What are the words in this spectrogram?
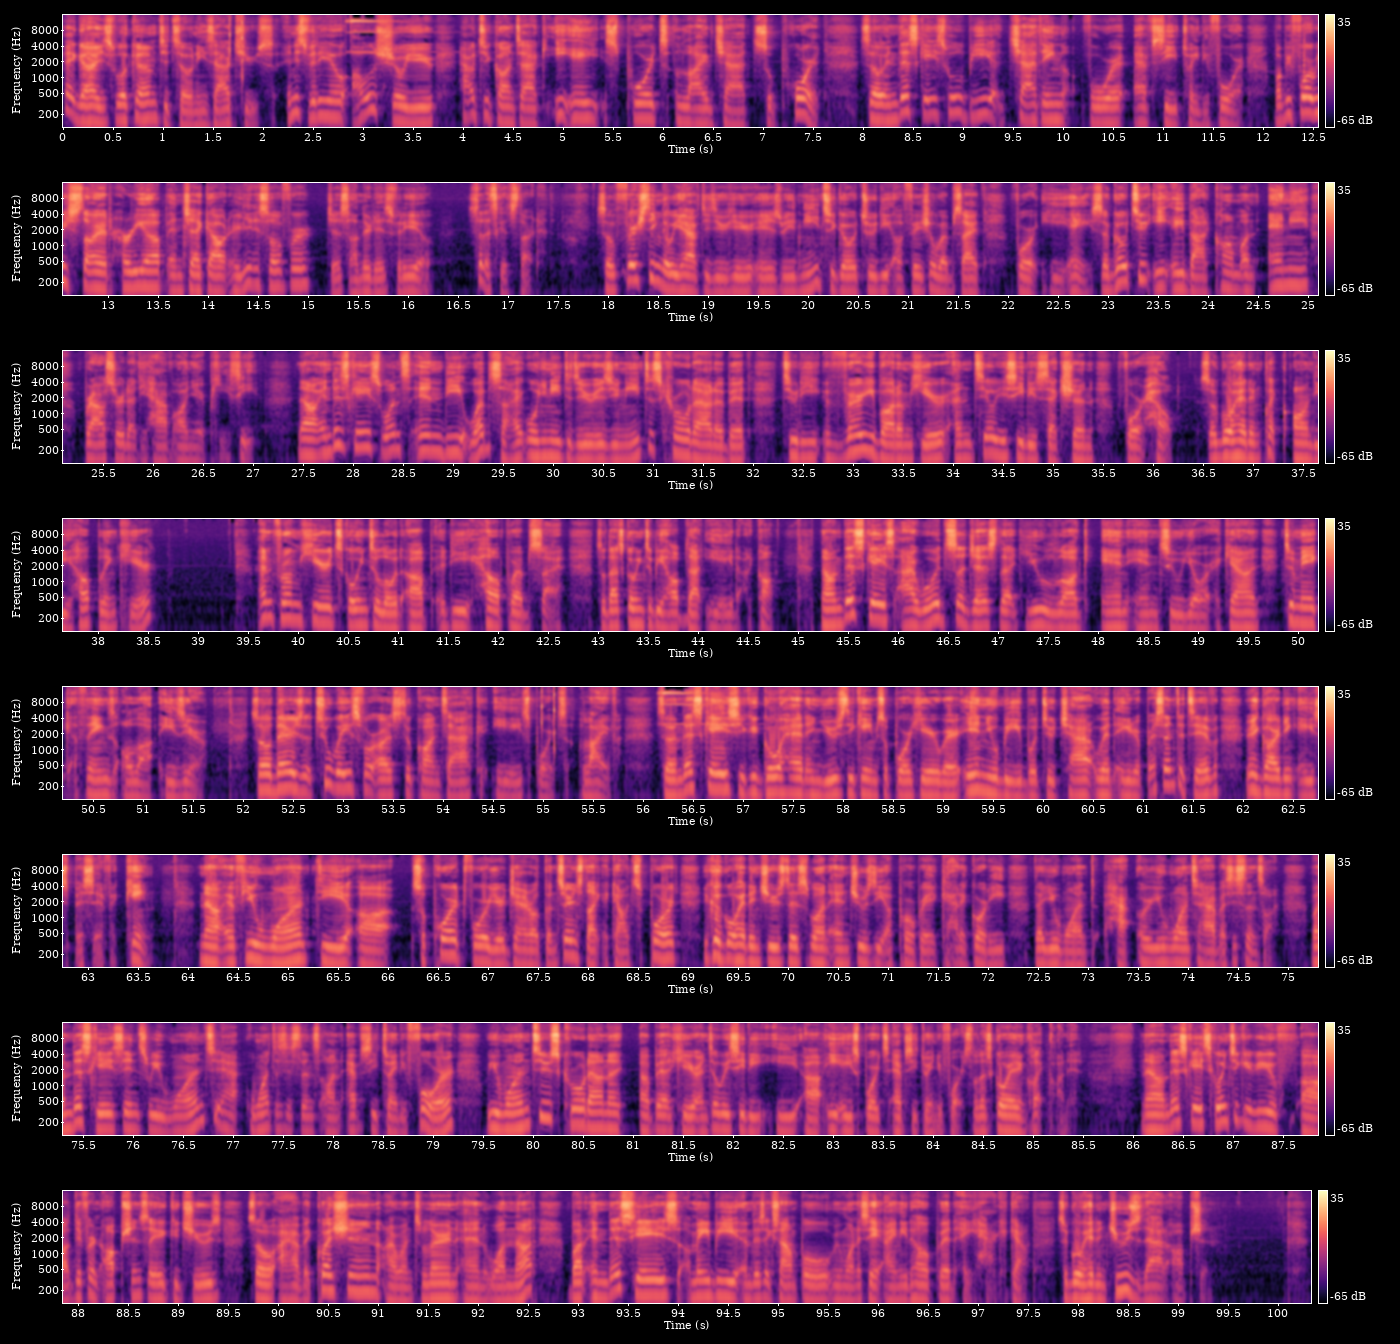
Hey guys, welcome to Tony's To's. In this video, I will show you how to contact EA Sports Live Chat support. So in this case, we'll be chatting for FC24. But before we start, hurry up and check out our latest offer just under this video. So let's get started. So first thing that we have to do here is we need to go to the official website for EA. So go to ea.com on any browser that you have on your PC. Now, in this case, once in the website, what you need to do is you need to scroll down a bit to the very bottom here until you see the section for help. So go ahead and click on the help link here. And from here, it's going to load up the help website. So that's going to be help.ea.com. Now, in this case, I would suggest that you log in into your account to make things a lot easier. So there's two ways for us to contact EA Sports Live. So in this case, you could go ahead and use the game support here wherein you'll be able to chat with a representative regarding a specific game. Now, if you want the uh, support for your general concerns like account support, you could go ahead and choose this one and choose the appropriate category that you want or you want to have assistance on. But in this case, since we want to want assistance on FC24, we want to scroll down a, a bit here until we see the e- uh, EA Sports FC24. So let's go ahead and click on it. Now in this case, it's going to give you uh, different options that you could choose. So I have a question, I want to learn and whatnot. But in this case, maybe in this example, we want to say I need help with a hack account. So go ahead and choose that option.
